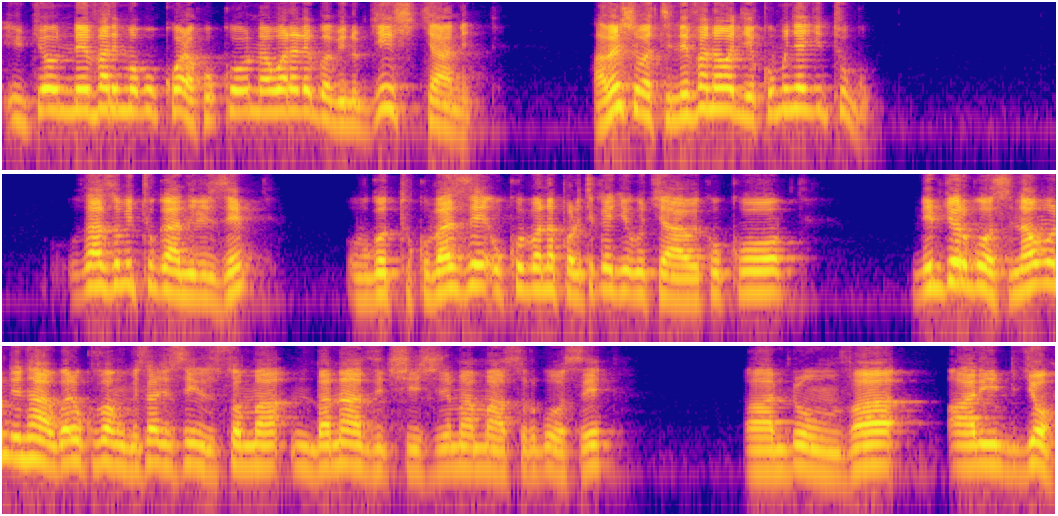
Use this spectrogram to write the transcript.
ibyo neva arimo gukora kuko nawe araregwa ibintu byinshi cyane. Abenshi bati neva nawe agiye kuba umunyagitugu uzaze ubituganirize ubwo tukubaze uko ubona politiki y'igihugu cyawe kuko ni byo rwose. Nawe ubundi ntabwo ari ukuvuga ngo mesaje sinzi usoma mba nazicishijemo amaso rwose. Ndumva ari byo.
